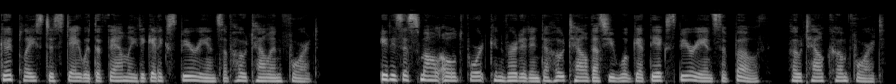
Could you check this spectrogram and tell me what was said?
Good place to stay with the family to get experience of hotel and fort. It is a small old fort converted into hotel thus you will get the experience of both, hotel comfort.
